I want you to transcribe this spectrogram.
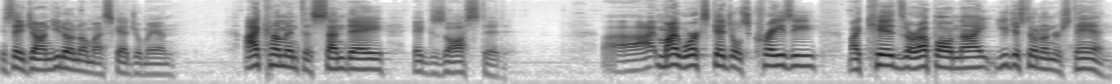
You say, Jon, you don't know my schedule, man. I come into Sunday exhausted. Uh, I, my work schedule is crazy. My kids are up all night. You just don't understand.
